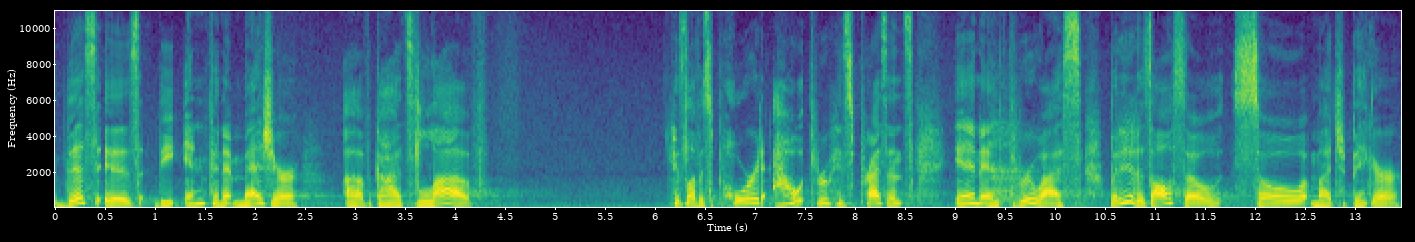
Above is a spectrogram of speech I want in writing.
This is the infinite measure of God's love. His love is poured out through His presence in and through us, but it is also so much bigger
